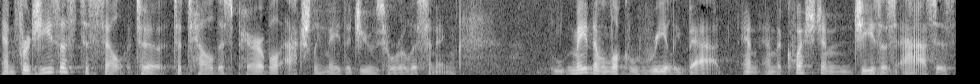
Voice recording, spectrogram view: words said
And for Jesus to, sell, to, to tell this parable actually made the Jews who were listening, made them look really bad. And, and the question Jesus asks is,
